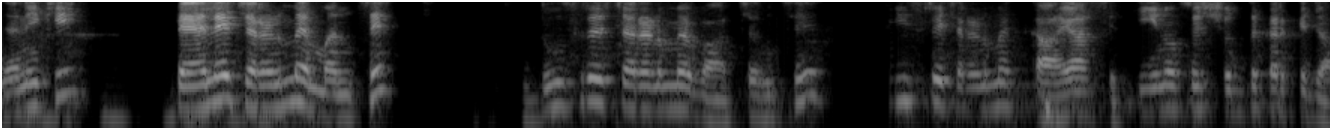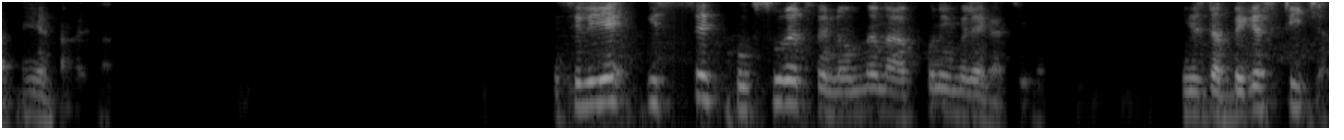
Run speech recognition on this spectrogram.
यानी कि पहले चरण में मन से दूसरे चरण में वाचन से तीसरे चरण में काया से तीनों से शुद्ध करके जाते हैं साढ़े सात इसलिए इससे खूबसूरत फिनोमिनन आपको नहीं मिलेगा जीवन। इज़ द बिगेस्ट टीचर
